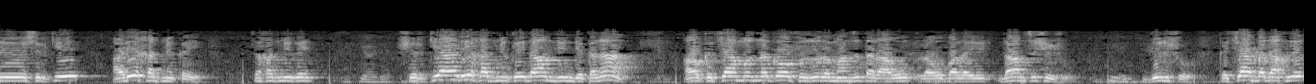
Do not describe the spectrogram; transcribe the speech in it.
د شرکی اړې ختم کوي څه ختم کوي شرکی اړې ختم کوي دام دین دې کنه او که چا مونږ نه کو په زور منځ ته راو راو بلای دام څه شي شو دین شو که چا بد اخلاق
